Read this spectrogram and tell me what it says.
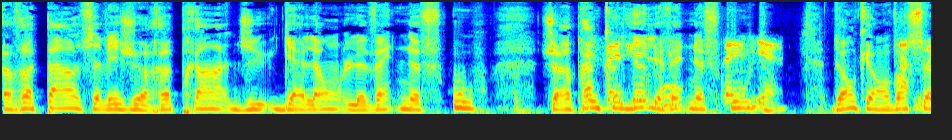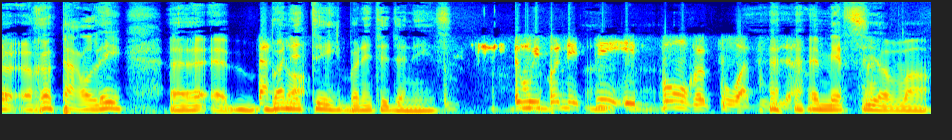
reparle. Vous savez, je reprends du galon le 29 août. Je reprends Le collier 29 le août, 29 très août. bien. Donc, on va Parfait. se reparler. Bon été. Bon été, Denise. Oui, bon été et bon repos à vous. Là. Merci, au revoir.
